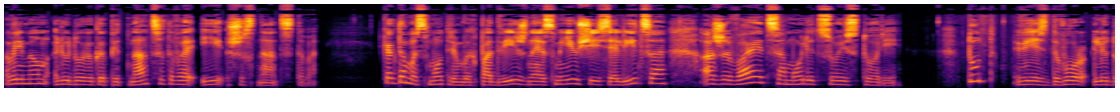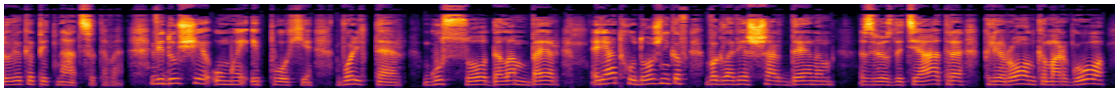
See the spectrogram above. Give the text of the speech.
времен Людовика XV и XVI. Когда мы смотрим в их подвижные, смеющиеся лица, оживает само лицо истории. Тут весь двор Людовика XV, ведущие умы эпохи, Вольтер, Гуссо, Даламбер, ряд художников во главе с Шарденом, звезды театра, Клерон, Камарго —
